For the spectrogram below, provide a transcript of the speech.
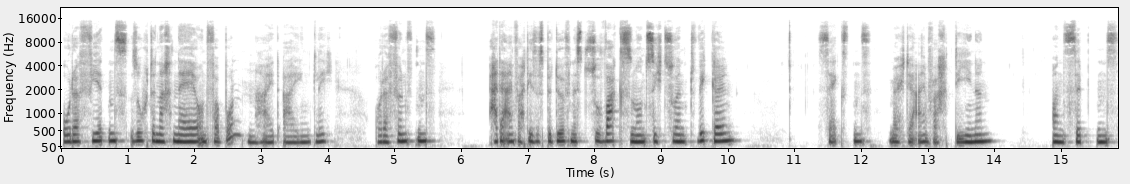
oder viertens suchte nach Nähe und Verbundenheit eigentlich. Oder fünftens hat er einfach dieses Bedürfnis zu wachsen und sich zu entwickeln. Sechstens möchte er einfach dienen. Und siebtens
